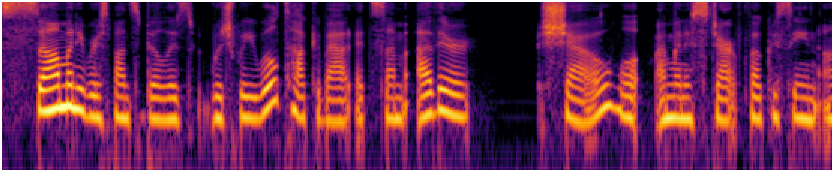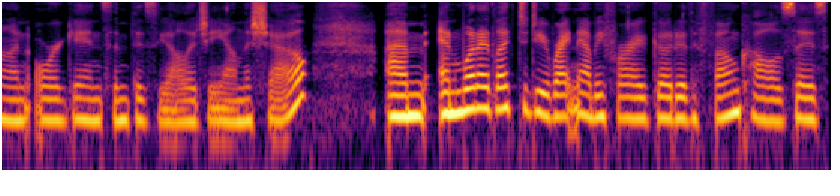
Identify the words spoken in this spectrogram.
so many responsibilities, which we will talk about at some other show. Well, I'm going to start focusing on organs and physiology on the show. Um, and what I'd like to do right now before I go to the phone calls is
